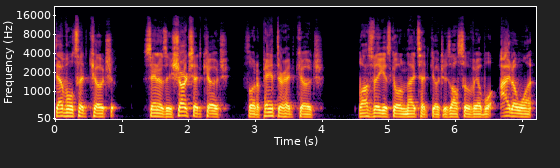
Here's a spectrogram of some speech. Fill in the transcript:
Devils head coach, San Jose Sharks head coach, Florida Panther head coach, Las Vegas Golden Knights head coach is also available. I don't want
